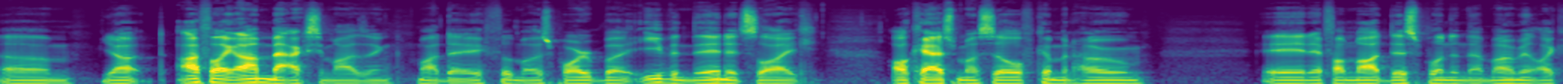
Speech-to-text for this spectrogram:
um, yeah, I feel like I'm maximizing my day for the most part. But even then, it's like I'll catch myself coming home. And if I'm not disciplined in that moment, like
